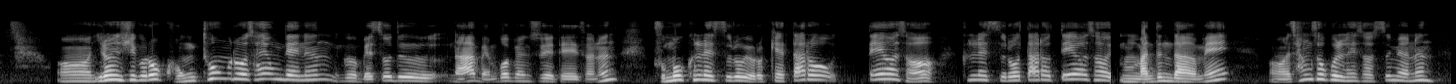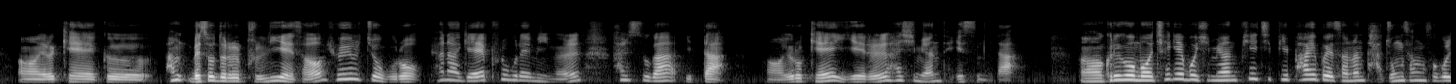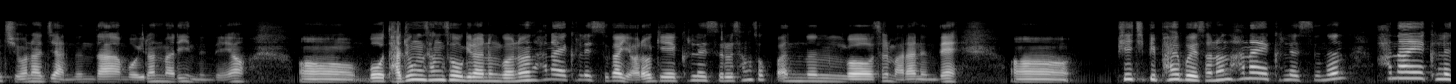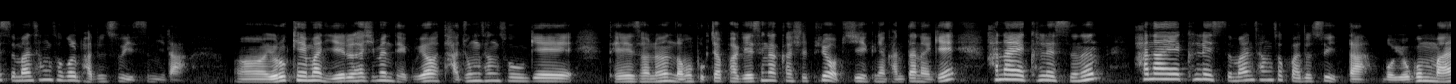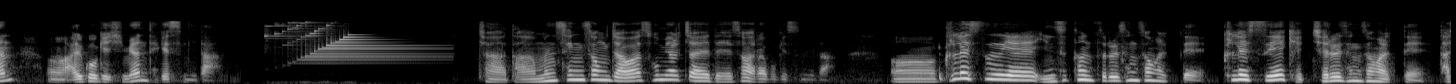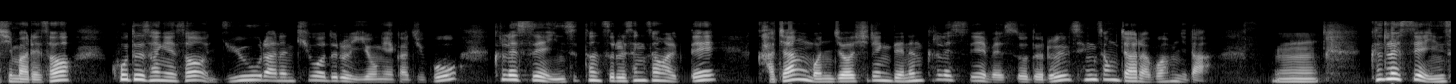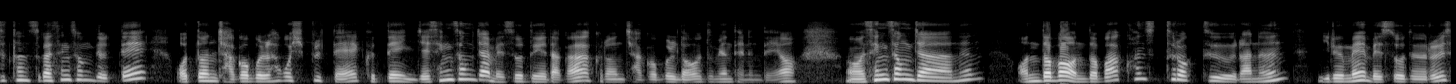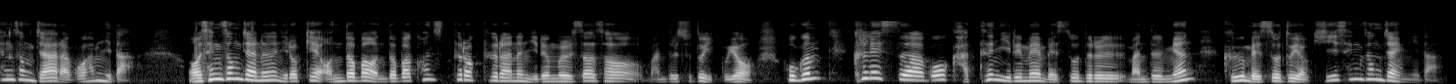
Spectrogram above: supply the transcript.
어, 이런 식으로 공통으로 사용되는 그 메소드나 멤버 변수에 대해서는 부모 클래스로 이렇게 따로 떼어서 클래스로 따로 떼어서 음, 만든 다음에 어, 상속을 해서 쓰면은 어, 이렇게 그 메소드를 분리해서 효율적으로 편하게 프로그래밍을 할 수가 있다. 어, 이렇게 이해를 하시면 되겠습니다. 어, 그리고 뭐 책에 보시면 PHP 5에서는 다중 상속을 지원하지 않는다, 뭐 이런 말이 있는데요. 어, 뭐 다중 상속이라는 거는 하나의 클래스가 여러 개의 클래스를 상속받는 것을 말하는데, 어, PHP 5에서는 하나의 클래스는 하나의 클래스만 상속을 받을 수 있습니다. 어, 이렇게만 이해를 하시면 되고요. 다중 상속에 대해서는 너무 복잡하게 생각하실 필요 없이 그냥 간단하게 하나의 클래스는 하나의 클래스만 상속받을 수 있다. 뭐 요것만 어, 알고 계시면 되겠습니다. 자, 다음은 생성자와 소멸자에 대해서 알아보겠습니다. 어, 클래스의 인스턴스를 생성할 때, 클래스의 객체를 생성할 때, 다시 말해서 코드상에서 new라는 키워드를 이용해 가지고 클래스의 인스턴스를 생성할 때 가장 먼저 실행되는 클래스의 메소드를 생성자라고 합니다. 음, 클래스의 인스턴스가 생성될 때 어떤 작업을 하고 싶을 때 그때 이제 생성자 메소드에다가 그런 작업을 넣어두면 되는데요. 어, 생성자는 언더바 언더바 construct라는 이름의 메소드를 생성자라고 합니다. 어, 생성자는 이렇게 언더바 언더바 construct라는 이름을 써서 만들 수도 있고요. 혹은 클래스하고 같은 이름의 메소드를 만들면 그 메소드 역시 생성자입니다.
